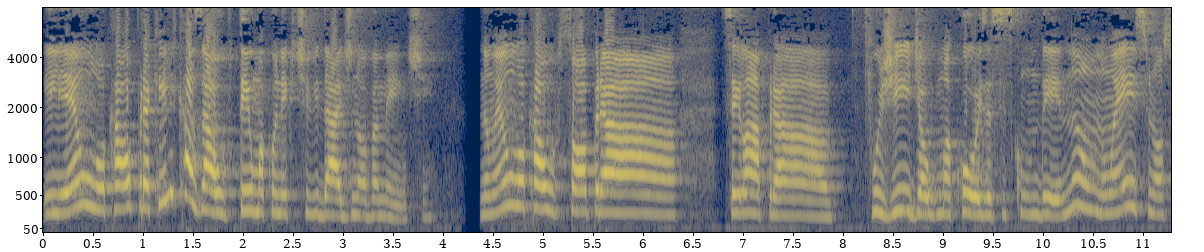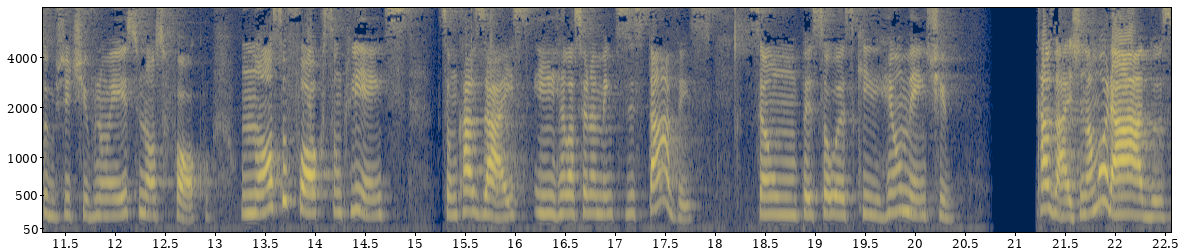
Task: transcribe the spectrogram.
Ele é um local para aquele casal ter uma conectividade novamente. Não é um local só para, sei lá, para fugir de alguma coisa, se esconder. Não, não é esse o nosso objetivo, não é esse o nosso foco. O nosso foco são clientes, são casais em relacionamentos estáveis. São pessoas que realmente casais de namorados,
